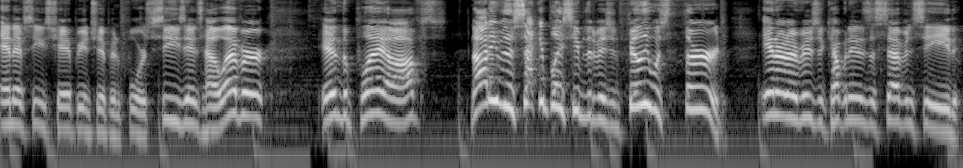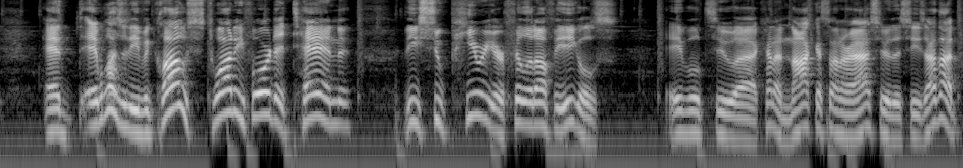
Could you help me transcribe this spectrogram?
NFC championship in four seasons. However, in the playoffs, not even the second place team in the division, Philly was third in our division, coming in as a seven seed, and it wasn't even close. 24 to 10, the superior Philadelphia Eagles able to uh, kind of knock us on our ass here this season. I thought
